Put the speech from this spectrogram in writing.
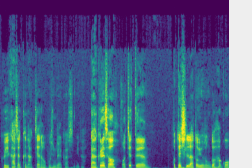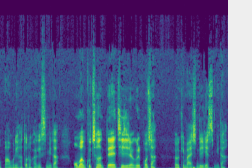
그게 가장 큰 악재라고 보시면 될 것 같습니다. 자, 그래서 어쨌든 호텔 신라도 요 정도 하고 마무리 하도록 하겠습니다. 59,000원대 지지력을 보자. 이렇게 말씀드리겠습니다.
